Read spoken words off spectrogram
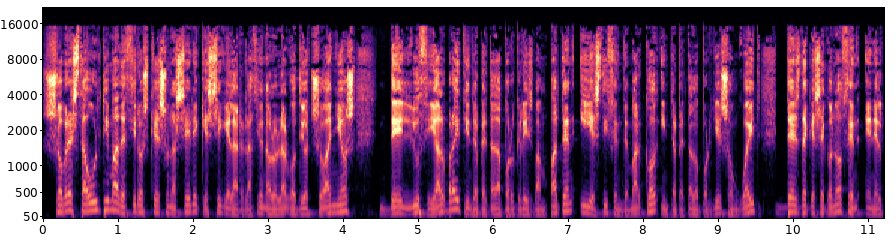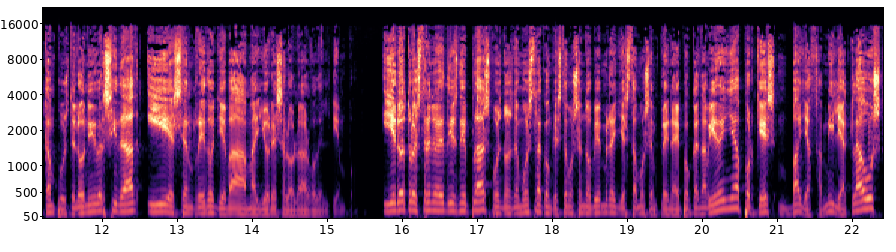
Sobre esta última, deciros que es una serie que sigue la relación a lo largo de ocho años de Lucy Albright, interpretada por Grace Van Patten, y Stephen DeMarco, interpretado por Jason Wade, desde que se conocen en el campus de la universidad y ese enredo lleva a mayores a lo largo del tiempo. Y el otro estreno de Disney Plus, pues nos demuestra con que estemos en noviembre y estamos en plena época navideña, porque es Vaya Familia Klaus,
